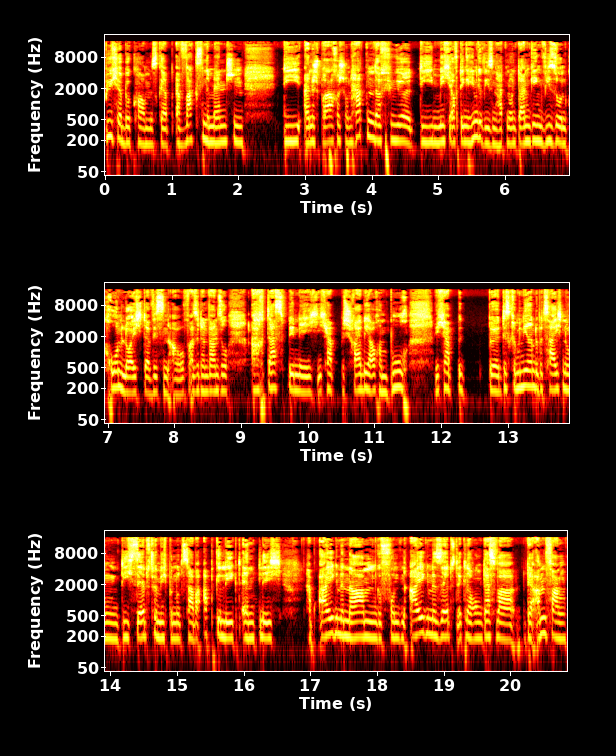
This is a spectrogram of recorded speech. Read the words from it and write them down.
Bücher bekommen. Es gab erwachsene Menschen, die eine Sprache schon hatten dafür, die mich auf Dinge hingewiesen hatten. Und dann ging wie so ein Kronleuchterwissen auf. Also dann waren so, ach, das bin ich. Ich, hab, ich schreibe ja auch im Buch, ich habe diskriminierende Bezeichnungen, die ich selbst für mich benutzt habe, abgelegt endlich, habe eigene Namen gefunden, eigene Selbsterklärung. Das war der Anfang,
